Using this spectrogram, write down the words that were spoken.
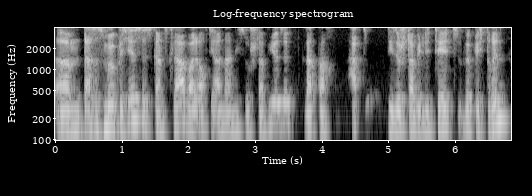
Ähm, dass es möglich ist, ist ganz klar, weil auch die anderen nicht so stabil sind. Gladbach hat diese Stabilität wirklich drin,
